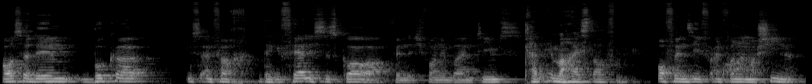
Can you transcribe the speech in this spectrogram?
Außerdem, Booker ist einfach der gefährlichste Scorer, finde ich, von den beiden Teams. Kann immer heiß laufen. Offensiv einfach Boah. eine Maschine.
